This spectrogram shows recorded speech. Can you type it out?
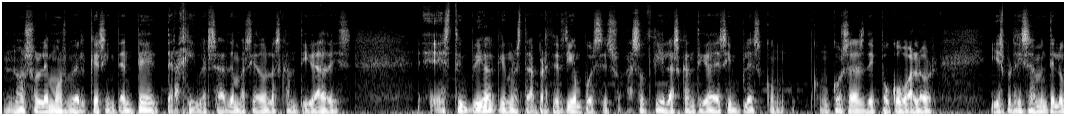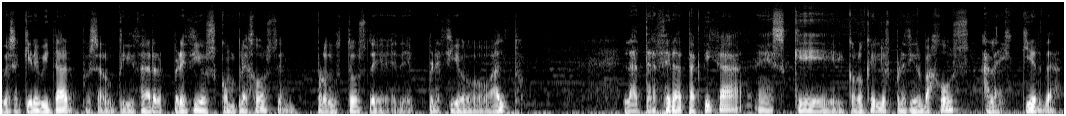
no solemos ver que se intente tergiversar demasiado las cantidades. Esto implica que nuestra percepción, pues eso, asocie las cantidades simples con, con cosas de poco valor y es precisamente lo que se quiere evitar pues, al utilizar precios complejos en productos de, precio alto. La tercera táctica es que coloques los precios bajos a la izquierda.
